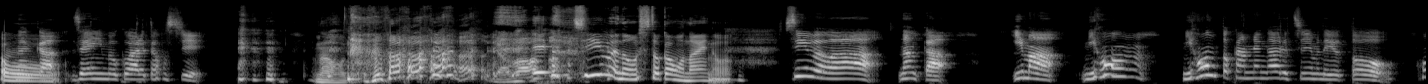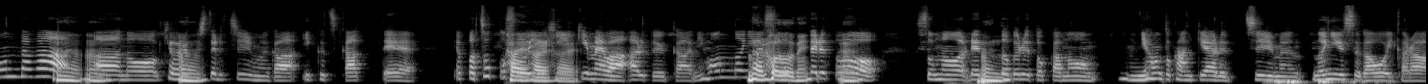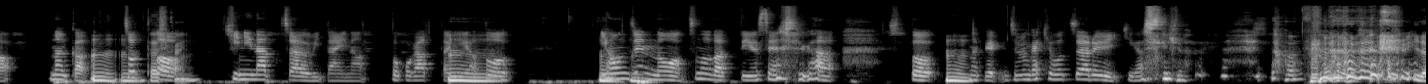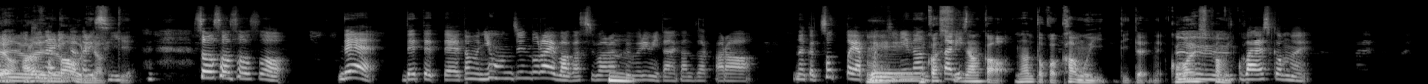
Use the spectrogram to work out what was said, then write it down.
なんか、全員報われてほしい。なるほど。やば。え、チームの推しとかもないの？チームは、なんか、今、日本、日本と関連があるチームで言うと、ホンダが、うんうんあの、協力してるチームがいくつかあって、やっぱちょっとそういうはいはいはいひいき目はあるというか、日本のニュースをなるほどね追ってると、うんそのレッドブルとかの、日本と関係あるチームのニュースが多いから、なんかうんうん、ちょっと。気になっちゃうみたいなとこがあったり、うんあと、日本人の角田っていう選手が、ちょっと、うんなんか自分が気持ち悪い気がしてきた。いやいやあれ左の香りそうそうそうそう。で、出てて、多分日本人ドライバーがしばらくぶりみたいな感じだから、なんかちょっとやっぱ気になったり昔なんか、なんとかカムイって言ったよね。小林カムイうん小。林カムイ。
